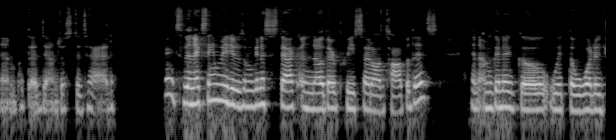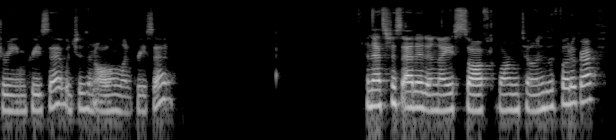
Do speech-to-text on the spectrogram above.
and put that down just a tad. All right, so the next thing I'm going to do is I'm going to stack another preset on top of this. And I'm going to go with the What a Dream preset, which is an all-in-one preset. And that's just added a nice soft warm tone to the photograph.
